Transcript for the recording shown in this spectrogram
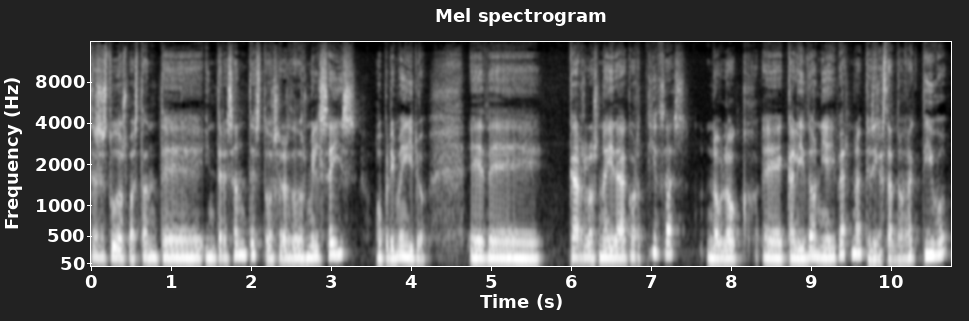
tres estudos bastante interesantes, todos eles de 2006. O primeiro é de Carlos Neira Cortizas, no blog eh, Calidonia Iberna, que sigue estando en activo,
